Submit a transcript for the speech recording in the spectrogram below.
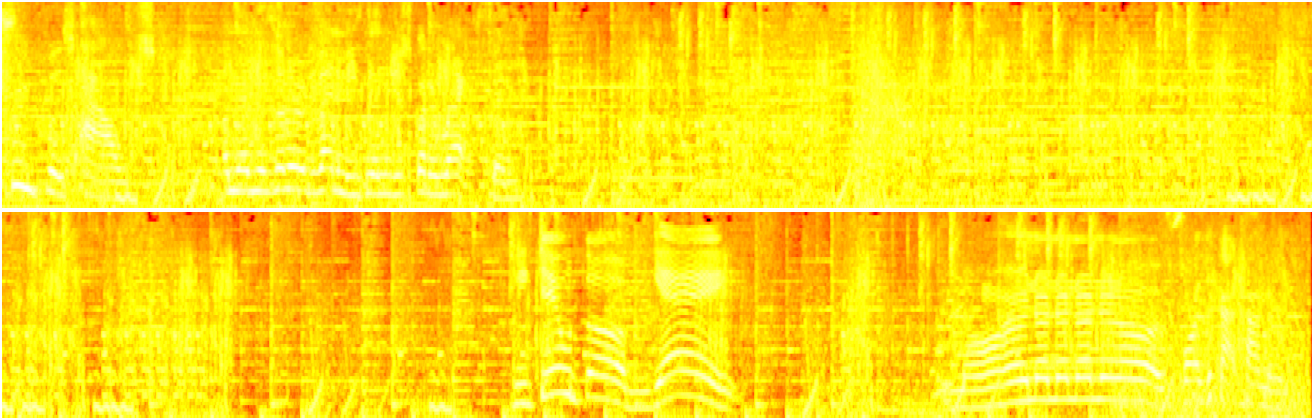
troopers out. And then there's a load of enemies and then you just gotta wreck them. We killed them! Yay! No, no, no, no, no, no! Fire the cat cannon.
